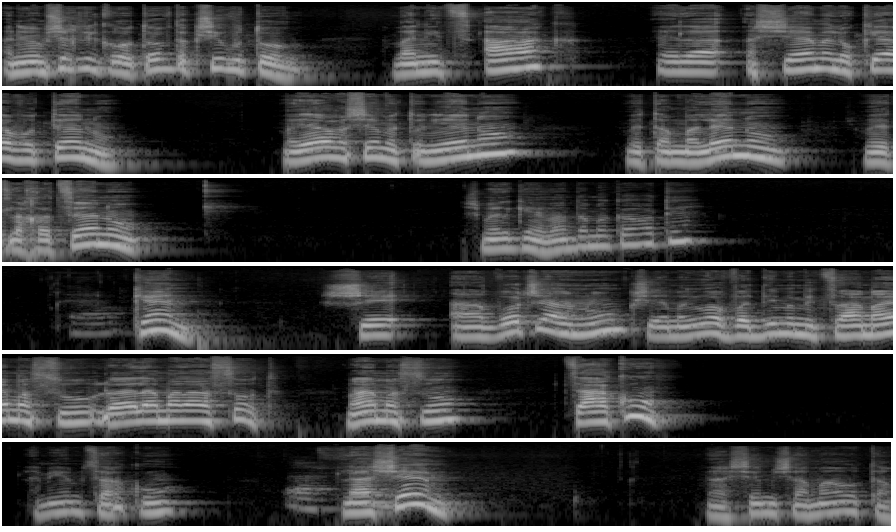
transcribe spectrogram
אני ממשיך לקרוא, טוב? תקשיבו טוב. ונצעק אל השם אלוקי אבותינו, וירא השם את עוניינו, ואת עמלנו, ואת לחצנו. שמלקי, הבנת מה קראתי? כן, שהאבות שלנו, כשהם היו עבדים במצרים, מה הם עשו? לא היה להם מה לעשות. מה הם עשו? צעקו. למי הם צעקו? להשם. והשם שמע אותם.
